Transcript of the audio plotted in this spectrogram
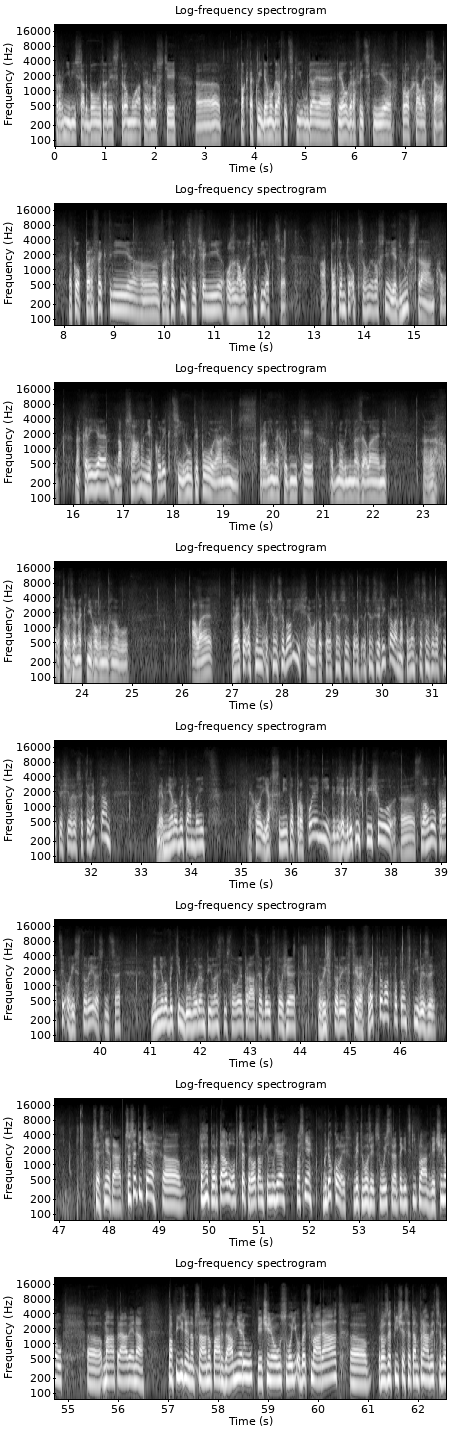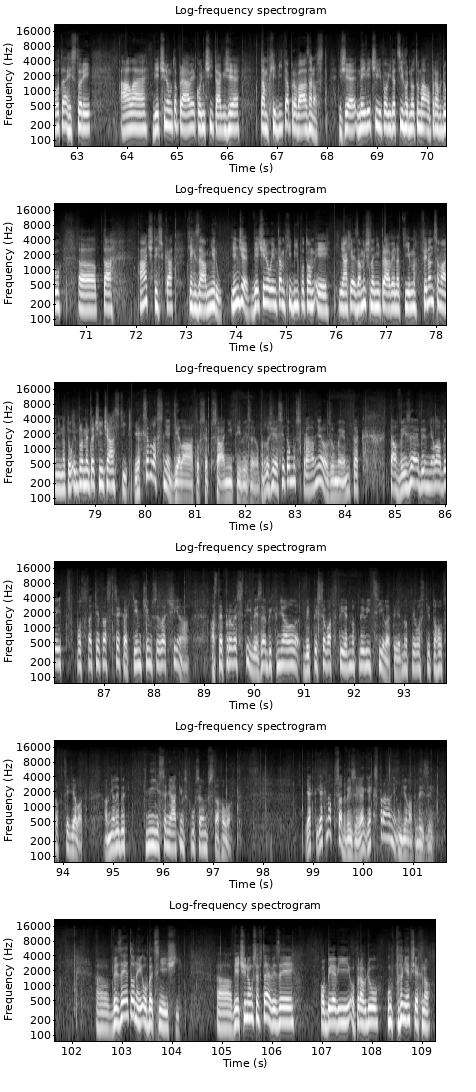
první výsadbou tady stromů a pevnosti, eh, pak takový demografický údaje, geografický, plocha lesa, jako perfektní, eh, perfektní cvičení o znalosti té obce. A potom to obsahuje vlastně jednu stránku, na který je napsáno několik cílů typu, já nevím, spravíme chodníky, obnovíme zeleň, eh, otevřeme knihovnu znovu. Ale to je to, o čem, o čem se bavíš, nebo to, to o, čem jsi, o, o čem jsi říkala. Na tohle to jsem se vlastně těšil, že se tě zeptám. Nemělo by tam být jako jasný to propojení, že když už píšu eh, slohovou práci o historii vesnice, Nemělo by tím důvodem téhle slové práce být to, že tu historii chci reflektovat potom v té vizi? Přesně tak. Co se týče uh, toho portálu Obce Pro, tam si může vlastně kdokoliv vytvořit svůj strategický plán. Většinou uh, má právě na papíře napsáno pár záměrů, většinou svoji obec má rád, uh, rozepíše se tam právě třeba o té historii, ale většinou to právě končí tak, že tam chybí ta provázanost, že největší vypovídací hodnotu má opravdu uh, ta A4 těch záměrů. Jenže většinou jim tam chybí potom i nějaké zamyšlení právě nad tím financováním, nad tou implementační částí. Jak se vlastně dělá to sepsání té vize? Jo? Protože jestli tomu správně rozumím, tak ta vize by měla být v podstatě ta střecha, tím, čím se začíná. A z teprve z té vize bych měl vypisovat ty jednotlivé cíle, ty jednotlivosti toho, co chci dělat. A měli by k ní se nějakým způsobem vztahovat. Jak, jak napsat vizi? Jak, jak správně udělat vizi? Uh, vize je to nejobecnější. Uh, většinou se v té vizi objeví opravdu úplně všechno.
